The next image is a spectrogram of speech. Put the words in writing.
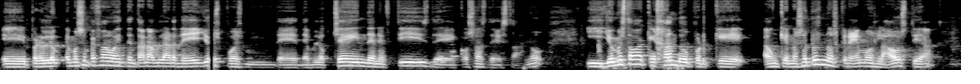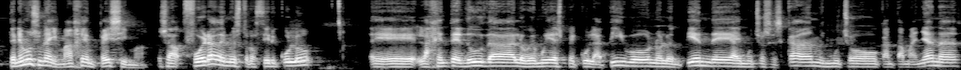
pero hemos empezado a intentar hablar de ellos, pues de, de, blockchain, de NFTs, de cosas de estas, ¿no? Y yo me estaba quejando porque, aunque nosotros nos creemos la hostia, tenemos una imagen pésima. O sea, fuera de nuestro círculo, eh, la gente duda, lo ve muy especulativo, no lo entiende, hay muchos scams, mucho cantamañanas.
